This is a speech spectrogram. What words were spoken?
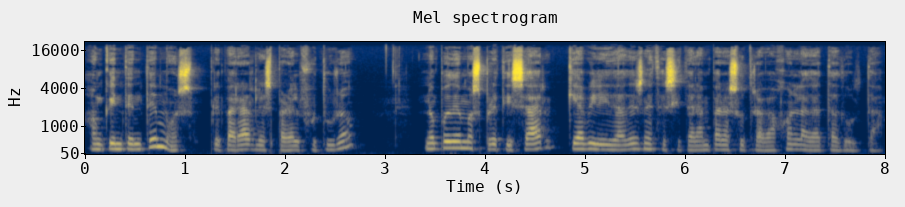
Aunque intentemos prepararles para el futuro, no podemos precisar qué habilidades necesitarán para su trabajo en la edad adulta.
